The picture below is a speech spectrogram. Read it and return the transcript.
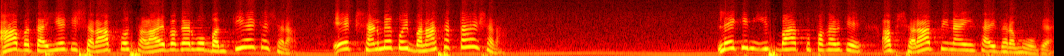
आप बताइए कि शराब को सड़ाए बगैर वो बनती है क्या शराब? एक क्षण में कोई बना सकता है शराब? लेकिन इस बात को पकड़ के अब शराब पीना ही ईसाई धर्म हो गया।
